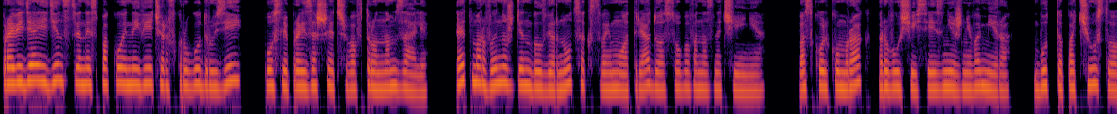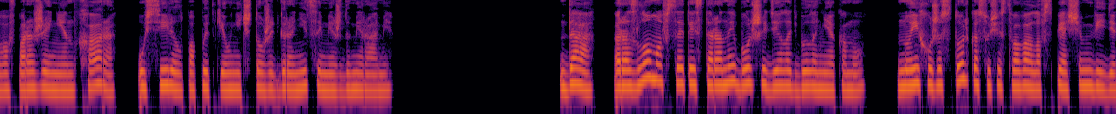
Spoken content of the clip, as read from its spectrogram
Проведя единственный спокойный вечер в кругу друзей после произошедшего в тронном зале, Этмар вынужден был вернуться к своему отряду особого назначения, поскольку мрак, рвущийся из Нижнего мира, будто почувствовав поражение Нхара, усилил попытки уничтожить границы между мирами. Да, разломов с этой стороны больше делать было некому но их уже столько существовало в спящем виде,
